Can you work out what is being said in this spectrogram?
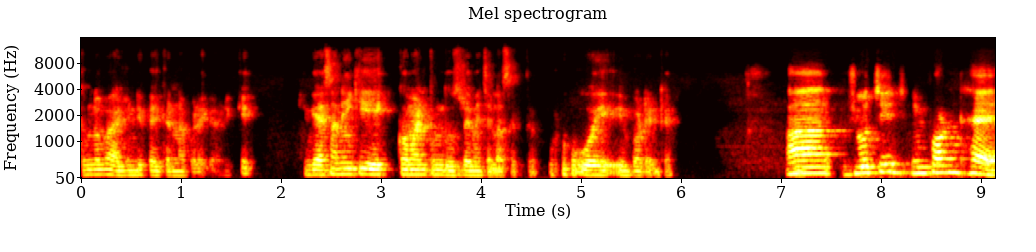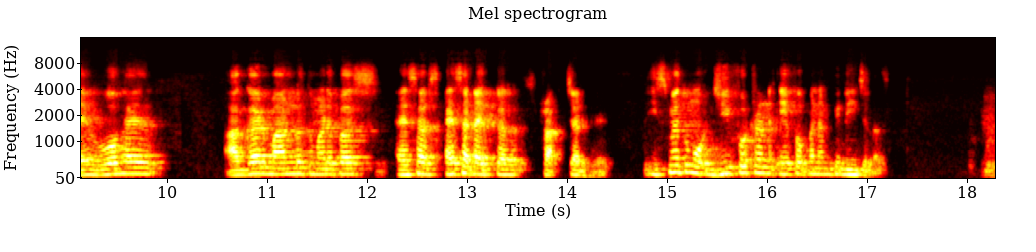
तुम लोग को आइडेंटिफाई करना पड़ेगा ठीक है? क्योंकि ऐसा नहीं कि एक कमांड तुम दूसरे में चला सकते हो। वो इम्पोर्टेंट है। हाँ जो चीज़ इम्पोर्टेंट है वो है अगर मान लो तुम्हारे पास ऐसा ऐसा टाइप का स्ट्रक्चर है इसमें तुम G Fortran F open M नहीं चला सकते।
